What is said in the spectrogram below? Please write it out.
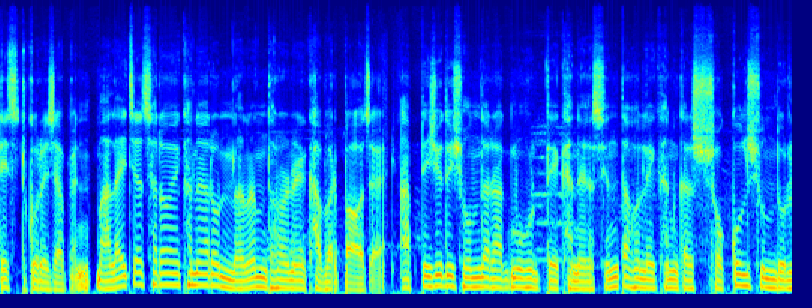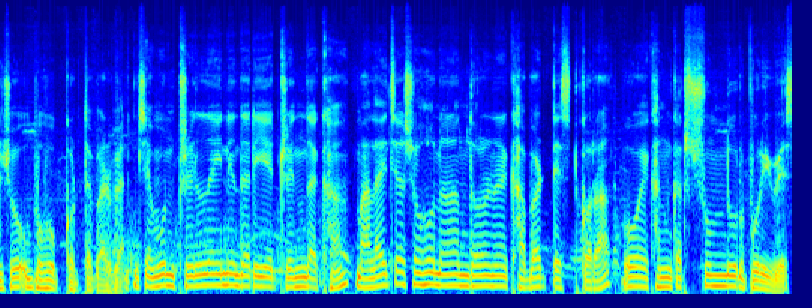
টেস্ট করে যাবেন। মালাই চা ছাড়াও এখানে আরও নানান ধরনের খাবার পাওয়া যায়। আপনি যদি সন্ধ্যার আগ মুহূর্তে এখানে আসেন, তাহলে এখানকার সকল সৌন্দর্য উপভোগ করতে পারবেন। যেমন ট্রেন লাইনে দাঁড়িয়ে ট্রেন দেখা মালাই চা সহ নানান ধরনের খাবার টেস্ট করা ও এখানকার সুন্দর পরিবেশ।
